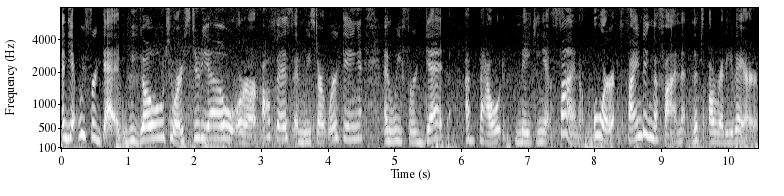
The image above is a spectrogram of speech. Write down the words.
And yet we forget. We go to our studio or our office and we start working and we forget about making it fun or finding the fun that's already there.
